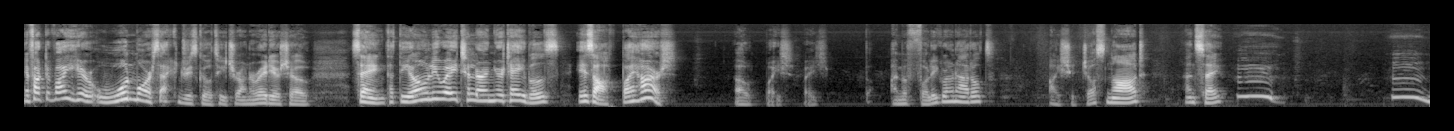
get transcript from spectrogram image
In fact, if I hear one more secondary school teacher on a radio show saying that the only way to learn your tables is off by heart. Oh, wait, wait. I'm a fully grown adult. I should just nod and say, hmm, hmm.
